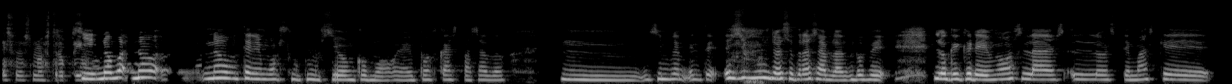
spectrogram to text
eso es nuestro Sí, primer... no, no, no tenemos conclusión como en el podcast pasado. Mm, simplemente somos nosotras hablando de lo que creemos, las, los temas que,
